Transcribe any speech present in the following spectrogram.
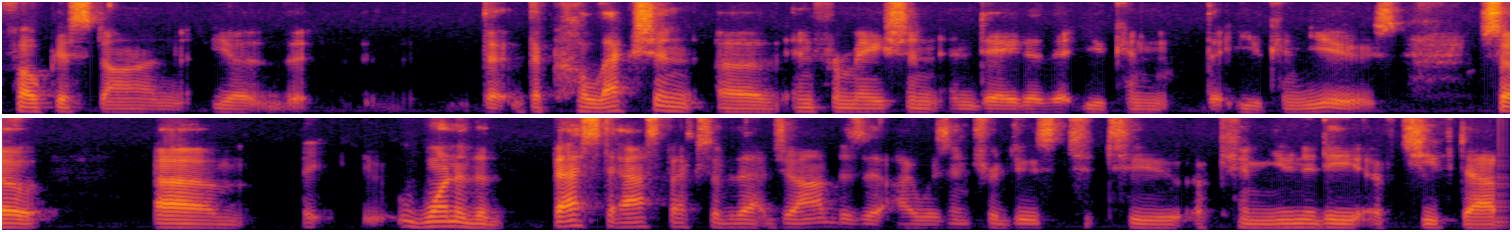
focused on you know the, the, the collection of information and data that you can that you can use. So um, one of the best aspects of that job is that I was introduced to, to a community of chief data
